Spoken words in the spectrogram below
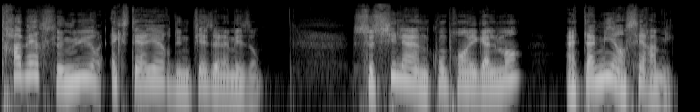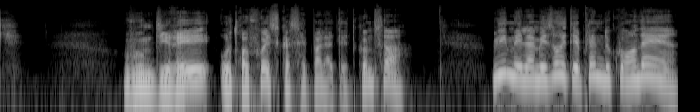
traverse le mur extérieur d'une pièce de la maison. Ce cylindre comprend également un tamis en céramique. Vous me direz, autrefois, il se cassait pas la tête comme ça? Oui, mais la maison était pleine de courants d'air,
